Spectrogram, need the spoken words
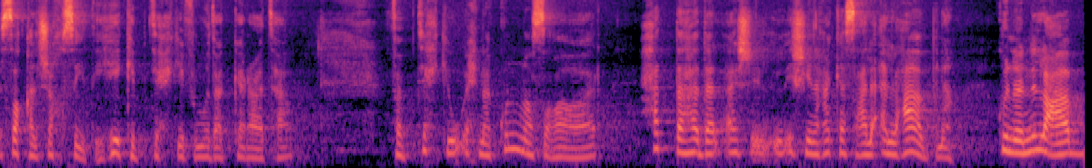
صقل شخصيتي. هيك بتحكي في مذكراتها. فبتحكي وإحنا كنا صغار حتى هذا الشيء انعكس على ألعابنا. كنا نلعب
